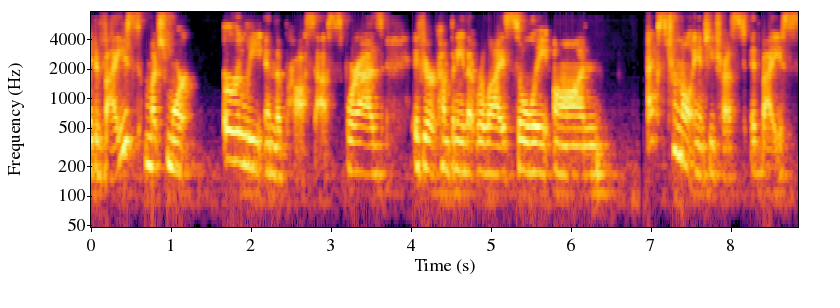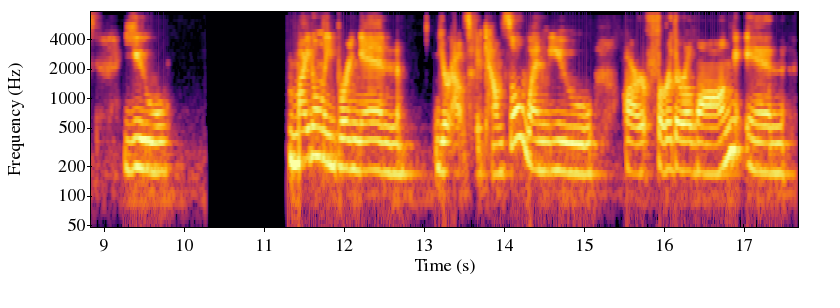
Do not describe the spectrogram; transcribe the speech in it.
advice much more early in the process. Whereas if you're a company that relies solely on external antitrust advice, you might only bring in your outside counsel when you are further along in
